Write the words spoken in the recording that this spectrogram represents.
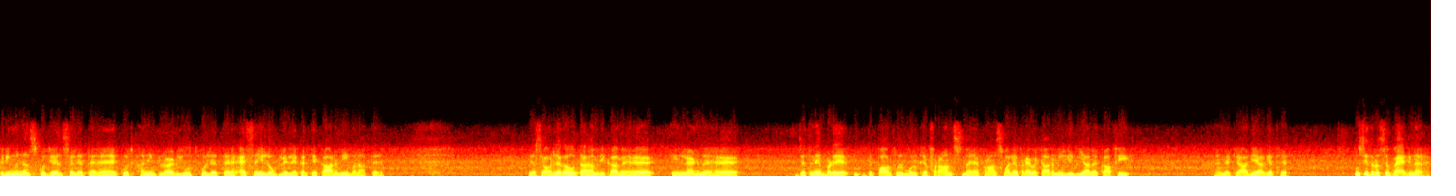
क्रिमिनल्स को जेल से लेते हैं, कुछ अनएम्प्लॉयड यूथ को लेते हैं, ऐसे ही लोग ले लेकर के एक आर्मी बनाते हैं। जैसे और जगह होता है, अमेरिका में है, इंग्लैंड में है जितने बड़े पावरफुल मुल्क है, फ्रांस में है, फ्रांस वाले प्राइवेट आर्मी लीबिया में काफ़ी, यानी कि आगे आगे थे। उसी तरह से वैगनर है।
